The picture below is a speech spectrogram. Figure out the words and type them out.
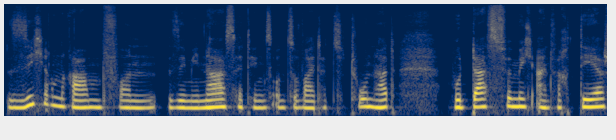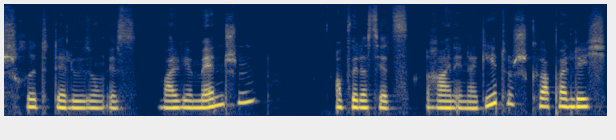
sicheren Rahmen von Seminarsettings und so weiter zu tun hat, wo das für mich einfach der Schritt der Lösung ist, weil wir Menschen, ob wir das jetzt rein energetisch, körperlich,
